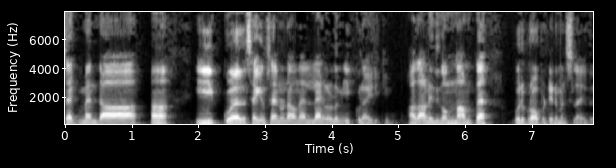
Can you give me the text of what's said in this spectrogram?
segment are ആ ഈക്വൽ സെയിം സൈൻ ഉണ്ടാകുന്ന എല്ലാ ആംഗിളുകളും ഈക്വൽ ആയിരിക്കും. അതാണ് ഇതിന് ഒന്നാമത്തെ ഒരു പ്രോപ്പർട്ടിയുടെ മനസ്സിലായത്.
